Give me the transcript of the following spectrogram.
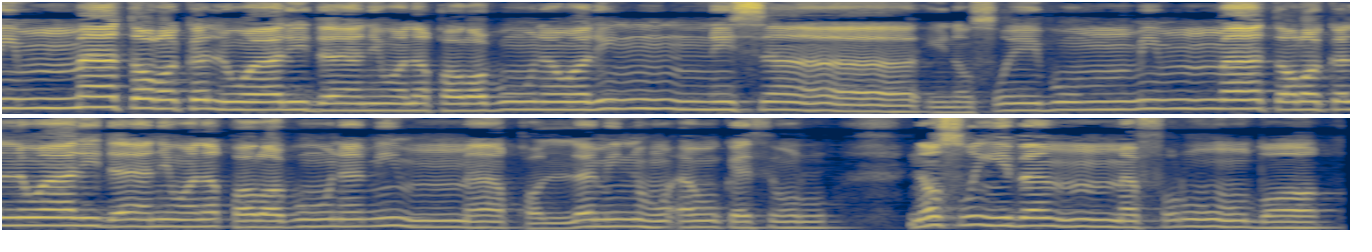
مما ترك الوالدان ولقربون وللنساء نصيب مما ترك الوالدان ولقربون مما قل منه أو كثر نصيبا مفروضا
